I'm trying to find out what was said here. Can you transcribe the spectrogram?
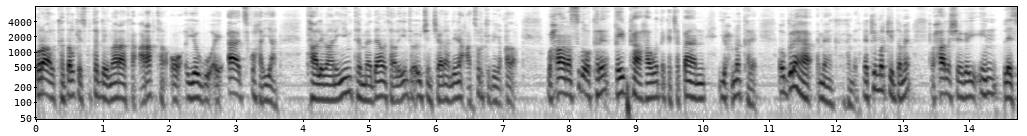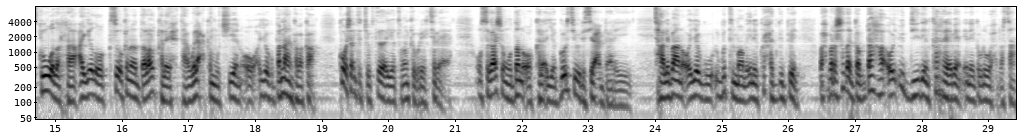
qoraalka dalka isku taga imaaraadka carabta oo iyagu ay aada isku hayaan. Taalibaaniyiinta maadaama taaliyiintu ay u janjeeraan dhinaca turkiga iyo qatar waxaana sidoo kale qeyb ka ahaa wadanka jaban iyo xubno kale oo golaha ammaanka ka mid a laakiin markii dambe waxaa la sheegay in laysku wada raacay iyadoo sidoo kalena dalal kale xitaa walaac ka muujiyeen oo iyagu banaankaba ka ah. Kuwa shanta joogtada iyo tobanka wareegtada ah oo sagaashan wadan oo kale ayaa goortii hore sii cambaareeyey taalibaan oo iyagu lagu tilmaamay inay ku xadgudbeen waxbarashada gabdhaha oo ay u diideen ka reebeen inay gabdhuhu waxbartaan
